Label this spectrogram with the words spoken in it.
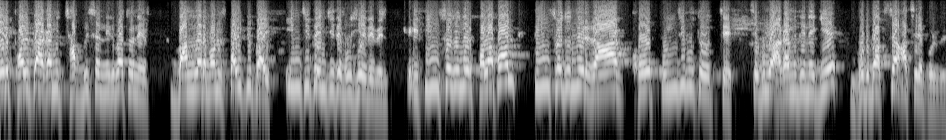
এর ফলটা আগামী ছাব্বিশের নির্বাচনে বাংলার মানুষ পাইতে পাই ইঞ্চিতে ইঞ্চিতে বুঝিয়ে দেবেন। এই তিনশো জনের ফলাফল, তিনশো জনের রাগ, ক্ষোভ পুঞ্জীভূত হচ্ছে, সেগুলো আগামী দিনে গিয়ে ভোট বাক্সে আছড়ে পড়বে।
